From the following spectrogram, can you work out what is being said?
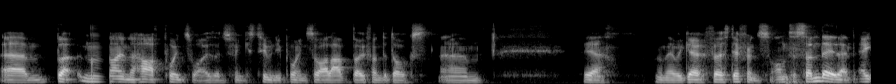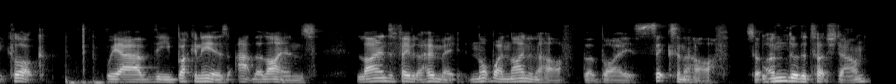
Um, but nine and a half points wise, I just think it's too many points, so I'll have both underdogs. Um, yeah, and there we go. First difference. On to Sunday then, 8 o'clock. We have the Buccaneers at the Lions. Lions are favourite at home, mate. Not by nine and a half, but by six and a half. So under the touchdown,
